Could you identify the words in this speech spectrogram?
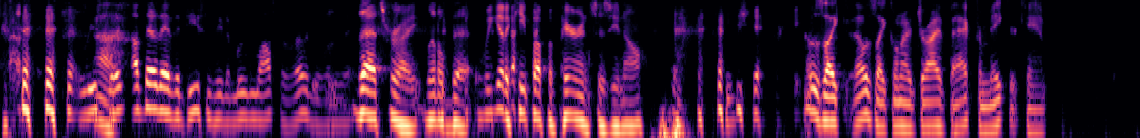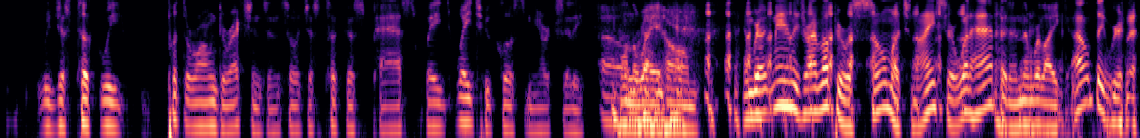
at least Ah. up there they have the decency to move them off the roads a little bit. That's right, a little bit. We got to keep up appearances, you know. yeah, That was like that was like on our drive back from Maker Camp. We just took we put the wrong directions in, so it just took us past way way too close to New York City Oh, on the way right, yeah. home. and we're like, man, the drive up here was so much nicer. What happened? And then we're like, I don't think we're gonna.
